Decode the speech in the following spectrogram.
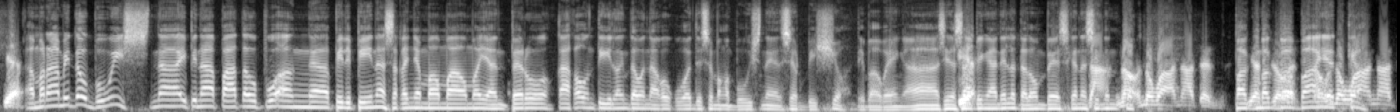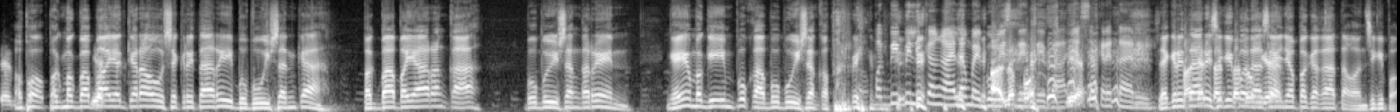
Yes. ah, marami daw buwis na ipinapataw po ang ah, Pilipinas sa kanyang mga mamamayan pero kakaunti lang daw nakukuha doon sa mga buwis na yan, serbisyo. Di ba, Weng? Ah, sinasabi nga nila, dalawang beses ka na Na, sinuntok. naunawaan natin. Pag Yes, magbabayad ka- natin. Opo, pag magbabayad ka raw, sekretary, bubuwisan ka. Pag babayaran ka, bubuwisan ka rin. Ngayon mag ka, bubuwisan ka pa rin. Pag bibili ka nga lang, may buwis din, di ba? yeah. Yes, Secretary. Secretary, Magandang sige po, tanong nasa yan. inyo ang pagkakataon. Sige po.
